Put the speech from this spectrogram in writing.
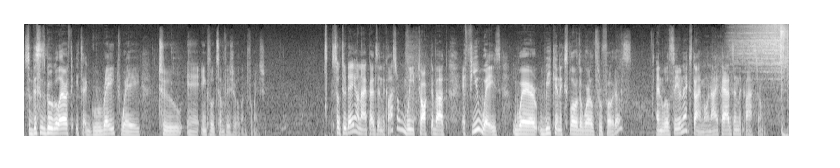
So this is Google Earth. It's a great way to uh, include some visual information. So today on iPads in the Classroom, we talked about a few ways where we can explore the world through photos. And we'll see you next time on iPads in the Classroom.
